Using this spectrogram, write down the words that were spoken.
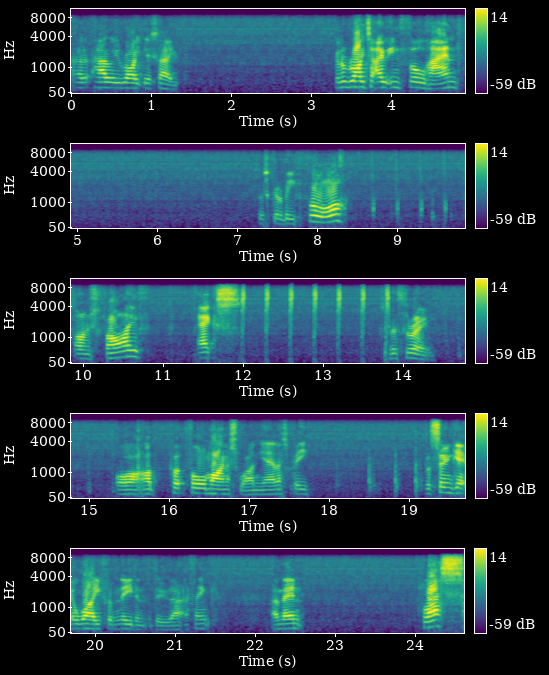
How, how do we write this out? I'm Going to write it out in full hand. So it's going to be 4 times 5 x to the 3. Or I'll put 4 minus 1. Yeah, let's be... We'll soon get away from needing to do that, I think. And then plus...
